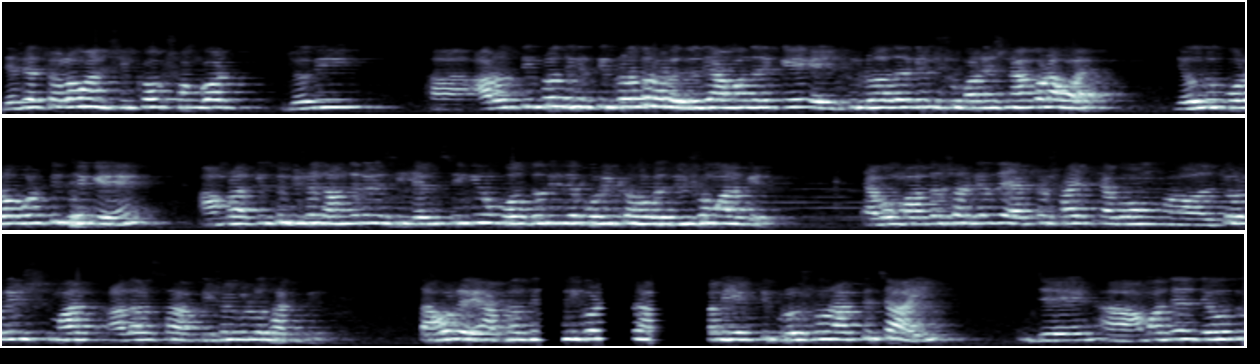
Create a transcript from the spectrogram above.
দেশের চলমান শিক্ষক সংকট যদি আরও তীব্র থেকে তীব্রতর হবে, যদি আমাদেরকে এই ষোলো হাজারকে সুপারিশ না করা হয়, যেহেতু পরবর্তী থেকে আমরা কিছু বিষয় জানতে পেরেছি এমসিকিউ পদ্ধতিতে পরীক্ষা হবে দুইশো মার্কের এবং মাদ্রাসার ক্ষেত্রে একশো ষাট এবং চল্লিশ মার্ক আদার্স বিষয়গুলো থাকবে। তাহলে আপনাদের নিকট আমি একটি প্রশ্ন রাখতে চাই যে আমাদের যেহেতু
